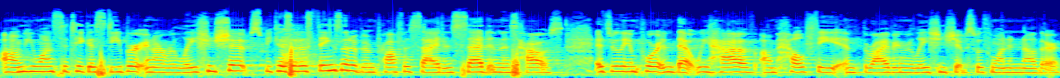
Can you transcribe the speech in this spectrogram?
Um, he wants to take us deeper in our relationships because of the things that have been prophesied and said in this house. It's really important that we have um, healthy and thriving relationships with one another.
